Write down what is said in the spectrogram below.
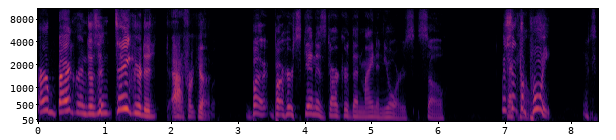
Her background doesn't take her to Africa. But but her skin is darker than mine and yours, so That's That not the point.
